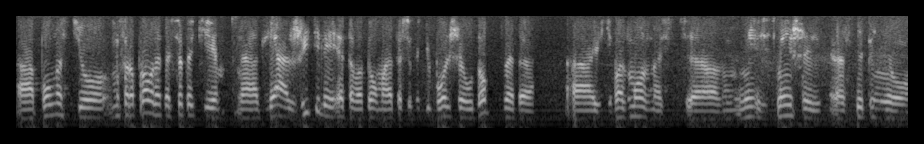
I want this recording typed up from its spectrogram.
э, полностью мусоропровод это все-таки для жителей этого дома это все-таки больше удобства, это возможность э, с меньшей э, степенью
